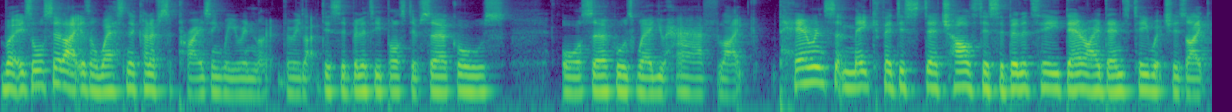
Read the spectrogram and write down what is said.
But it's also like as a Westerner kind of surprising where you're in like very like disability positive circles or circles where you have like parents that make their dis- their child's disability their identity, which is like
